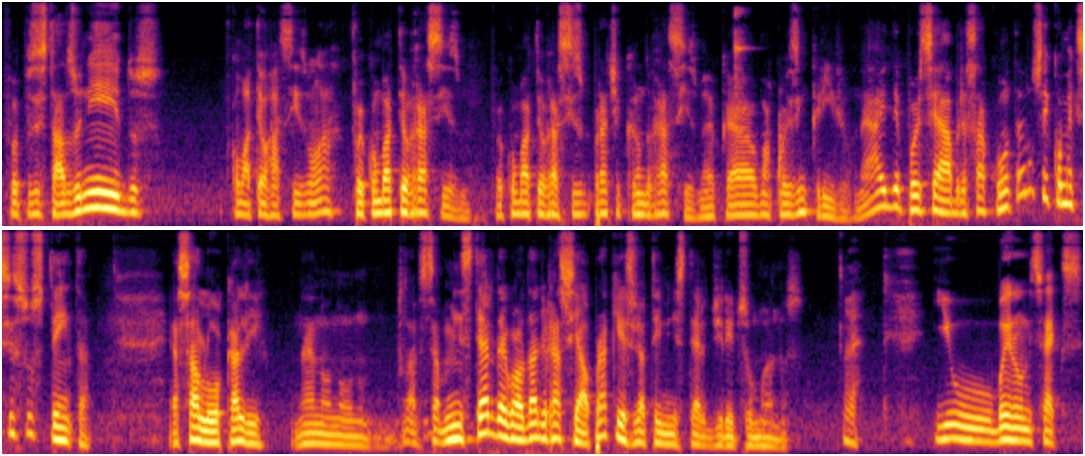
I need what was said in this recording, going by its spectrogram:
foi para os Estados Unidos, Combater o racismo lá. foi combater o racismo. Foi combater o racismo praticando racismo, é é uma coisa incrível. Né? Aí depois você abre essa conta, eu não sei como é que se sustenta essa louca ali. Né? No, no- no- Ministério da Igualdade Racial, para que você já tem Ministério de Direitos Humanos? E o banheiro unissex?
